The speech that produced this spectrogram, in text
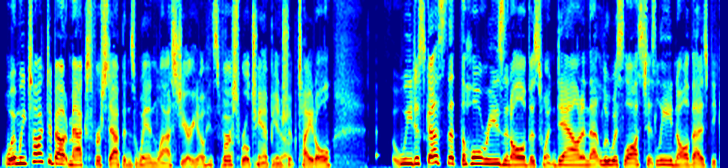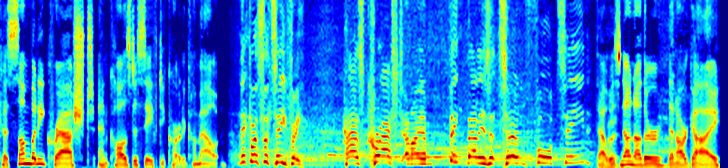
when we talked about Max Verstappen's win last year, you know, his first world championship title, we discussed that the whole reason all of this went down and that Lewis lost his lead and all of that is because somebody crashed and caused a safety car to come out. Nicholas Latifi has crashed, and I think that is at turn 14. That was none other than our guy,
